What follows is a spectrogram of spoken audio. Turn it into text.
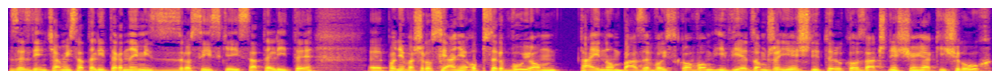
ze zdjęciami satelitarnymi z rosyjskiej satelity, e, ponieważ Rosjanie obserwują tajną bazę wojskową i wiedzą, że jeśli tylko zacznie się jakiś ruch,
